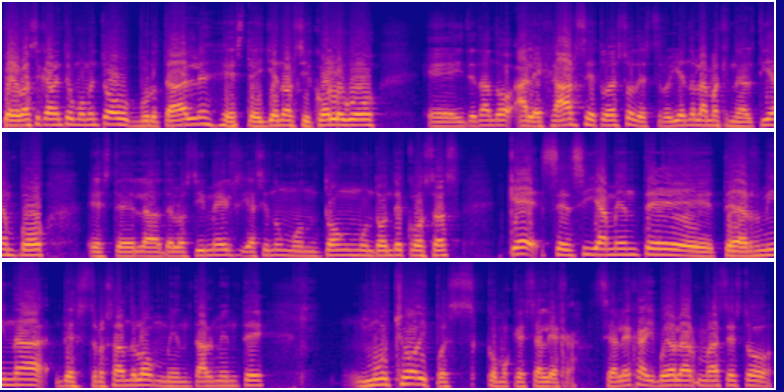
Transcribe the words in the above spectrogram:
pero básicamente un momento brutal, este, yendo al psicólogo, eh, intentando alejarse de todo esto, destruyendo la máquina del tiempo, este, la, de los emails y haciendo un montón, un montón de cosas que sencillamente termina destrozándolo mentalmente mucho y pues como que se aleja. Se aleja y voy a hablar más de esto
